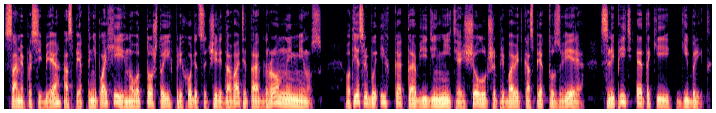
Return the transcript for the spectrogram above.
Сами по себе аспекты неплохие, но вот то, что их приходится чередовать, это огромный минус. Вот если бы их как-то объединить, а еще лучше прибавить к аспекту зверя, слепить этакий гибрид.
